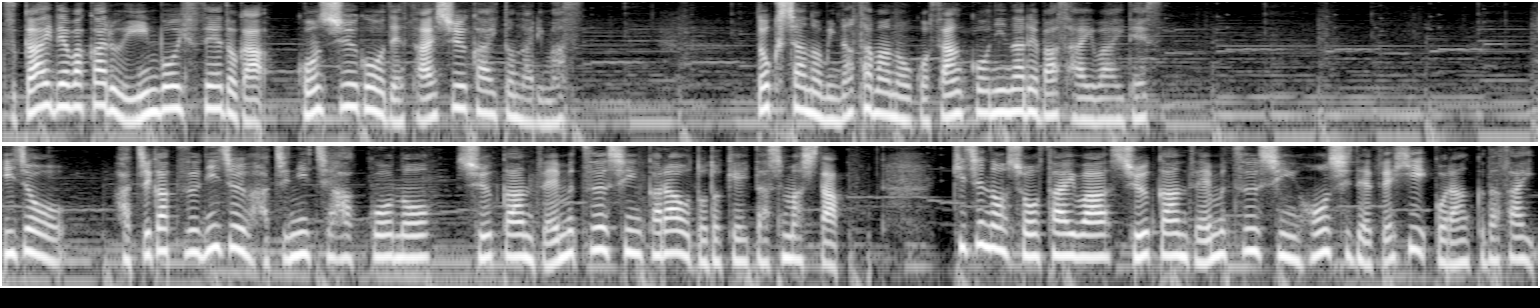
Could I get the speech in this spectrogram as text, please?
図解でわかるインボイス制度が今週号で最終回となります。読者の皆様のご参考になれば幸いです。以上8月28日発行の週刊税務通信からお届けいたしました。記事の詳細は週刊税務通信本誌でぜひご覧ください。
